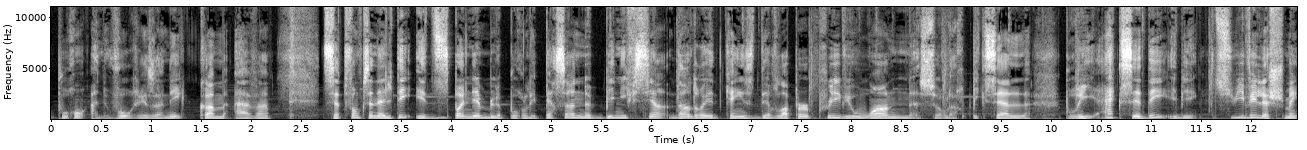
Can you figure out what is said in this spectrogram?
pourront à nouveau résonner comme avant. Cette fonctionnalité est disponible pour les personnes bénéficiant d'Android 15 Developer Preview 1 sur leur Pixel. Pour y accéder, eh suivez le chemin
